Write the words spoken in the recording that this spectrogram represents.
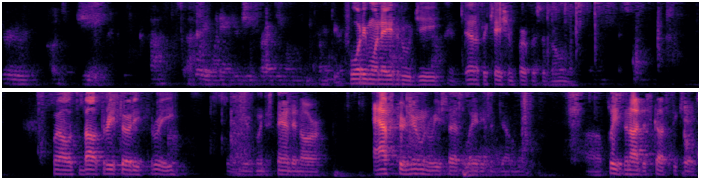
Through G. So forty-one A through G for ID only. Thank you. Forty-one A through G, identification purposes only. Well, it's about three thirty-three. We're going to stand in our afternoon recess, ladies and gentlemen. Uh, Please do not discuss the case.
